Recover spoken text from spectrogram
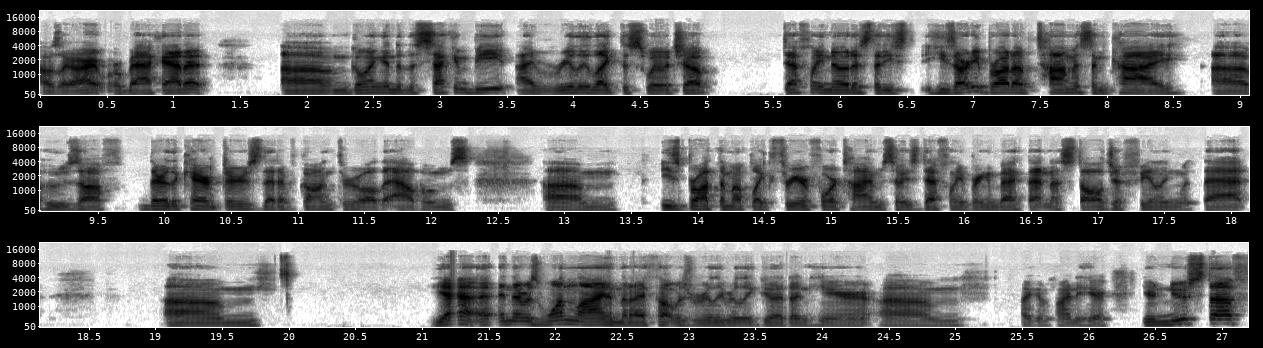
I was like, all right, we're back at it. Um, going into the second beat, I really like the switch up. Definitely noticed that he's he's already brought up Thomas and Kai, uh, who's off. They're the characters that have gone through all the albums. Um, he's brought them up like three or four times, so he's definitely bringing back that nostalgia feeling with that. Um, Yeah, and there was one line that I thought was really, really good in here. Um, if I can find it here. Your new stuff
